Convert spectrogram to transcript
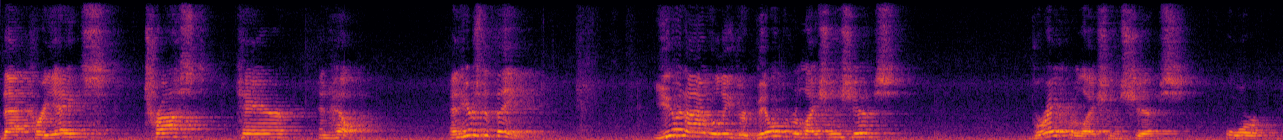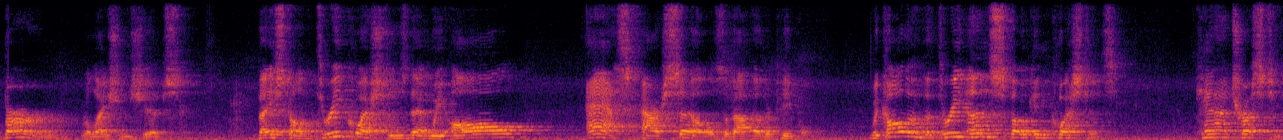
that creates trust, care, and help. And here's the thing you and I will either build relationships, break relationships, or burn relationships based on three questions that we all ask ourselves about other people. We call them the three unspoken questions. Can I trust you?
